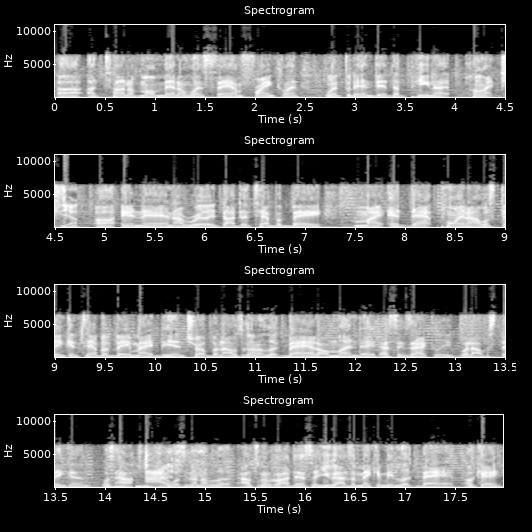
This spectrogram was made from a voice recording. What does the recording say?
uh, a ton of momentum when Sam Franklin went through there and did the peanut punch yep. uh, in there. And I really thought that Tampa Bay might, at that point, I was thinking Tampa Bay might be in trouble, and I was going to look bad on Monday. That's exactly what I was thinking was how I was going to look. I was going to go out there and say, "You guys are making me look bad." Okay,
